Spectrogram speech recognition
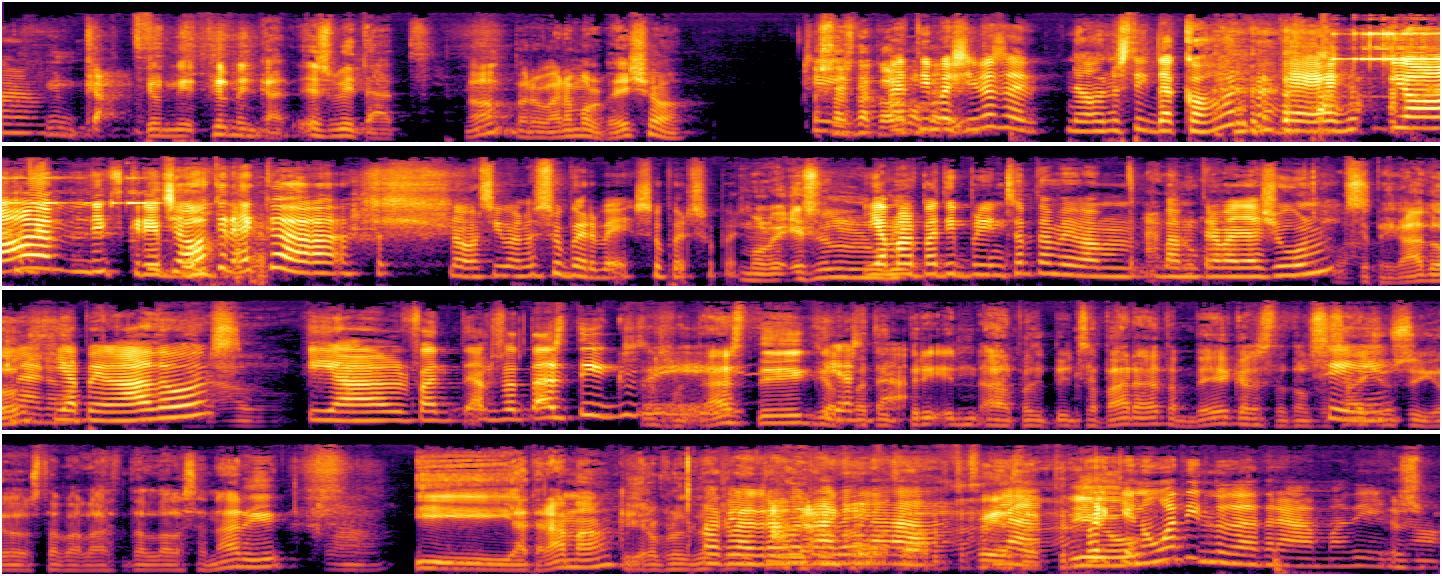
no. Filmin Cat. Filmi, Filming Cat. És veritat. No? Però ara molt bé, això. Sí. Estàs d'acord? Eh, T'imagines? el, No, no estic d'acord, perquè Jo em discrepo. jo crec que... No, sí, bueno, superbé, super, super. Molt bé, és el... I amb el Petit Príncep també vam, vam treballar junts, Que pegados. Claro. i a Pegados, i el, els Fantàstics, Sí. i... Fantàstic, i el, ja petit, el Petit Príncep ara, també, que has estat als Sí. assajos, i jo estava a la, dalt de l'escenari, i a Drama, que jo era productor. Ah, clar, Drama Ah, clar. actriu. Per què no ho ha dit de drama, dill, no?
